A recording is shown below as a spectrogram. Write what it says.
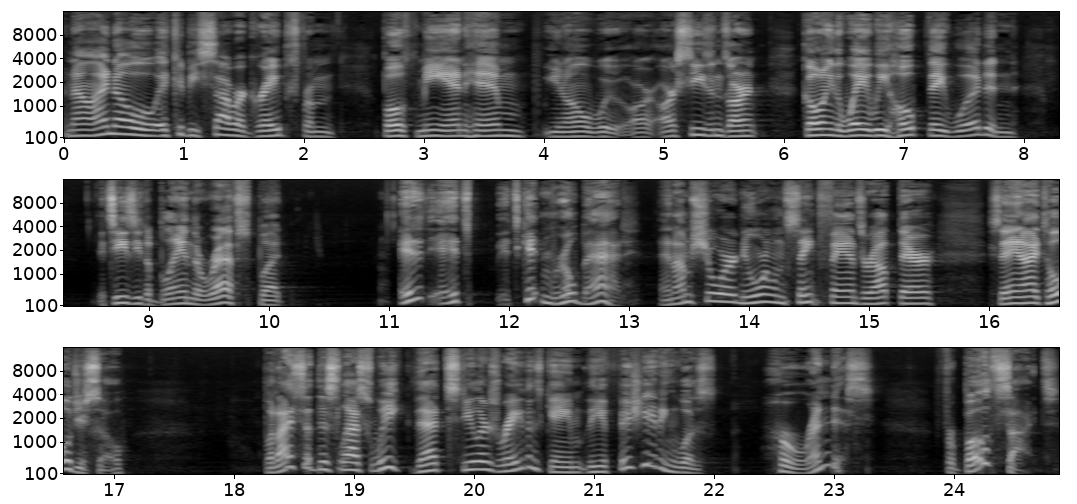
Now I know it could be sour grapes from both me and him. You know, we, our our seasons aren't going the way we hoped they would, and it's easy to blame the refs, but it it's it's getting real bad. And I'm sure New Orleans Saint fans are out there saying I told you so. But I said this last week that Steelers Ravens game, the officiating was horrendous for both sides.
